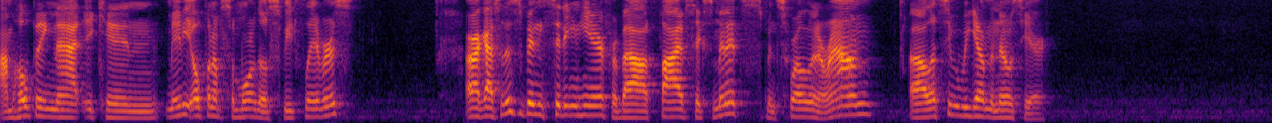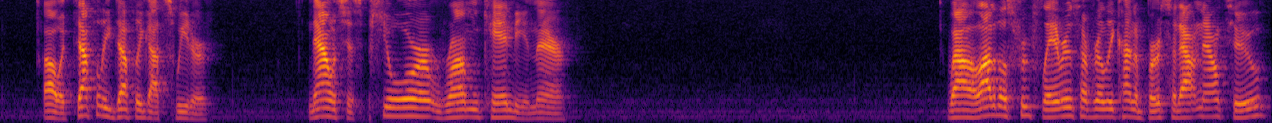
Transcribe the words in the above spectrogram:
I'm hoping that it can maybe open up some more of those sweet flavors. All right, guys, so this has been sitting in here for about five, six minutes, been swirling around. Uh, let's see what we get on the nose here. Oh, it definitely, definitely got sweeter. Now it's just pure rum candy in there. Wow, a lot of those fruit flavors have really kind of bursted out now too.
